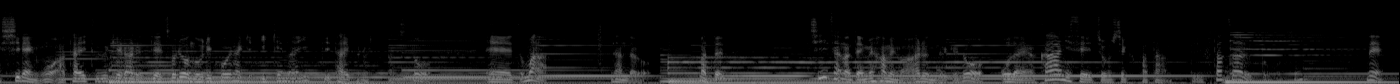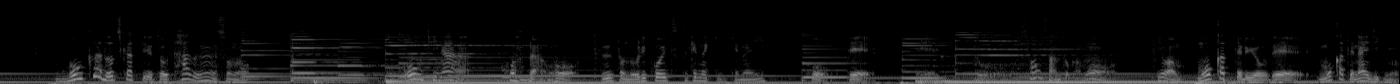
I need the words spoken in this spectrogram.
試練を与え続けられてそれを乗り越えなきゃいけないっていうタイプの人たちとえっ、ー、とまあなんだろうまた小さなデメハメはあるんだけど穏やかに成長していくパターンっていう2つあると思うんですよね。で僕はどっちかっていうと多分その大きな困難をずっと乗り越え続けなきゃいけない方でえー、っと孫さんとかも要は儲かってるようで儲かってない時期も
